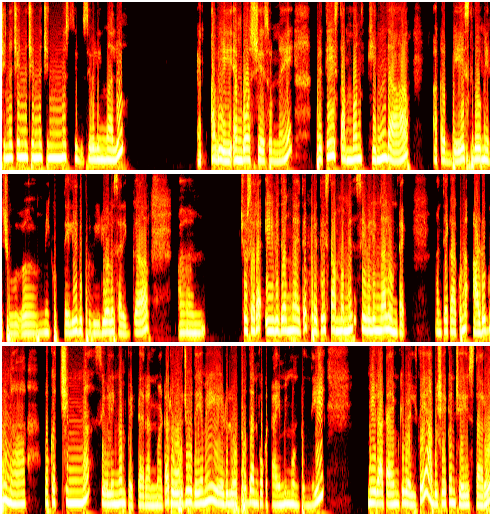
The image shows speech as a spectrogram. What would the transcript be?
చిన్న చిన్న చిన్న చిన్న శివలింగాలు అవి ఎంబోస్ చేసి ఉన్నాయి. ప్రతి స్తంభం కింద అక్కడ బేస్లో మీరు చూ మీకు తెలియదు. ఇప్పుడు వీడియోలో సరిగ్గా చూసారా? ఈ విధంగా అయితే ప్రతి స్తంభం మీద శివలింగాలు ఉంటాయి. అంతేకాకుండా అడుగున ఒక చిన్న శివలింగం పెట్టారనమాట రోజు ఉదయమే ఏడులోపు దానికి ఒక టైమింగ్ ఉంటుంది. మీరు ఆ టైంకి వెళ్తే అభిషేకం చేయిస్తారు.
